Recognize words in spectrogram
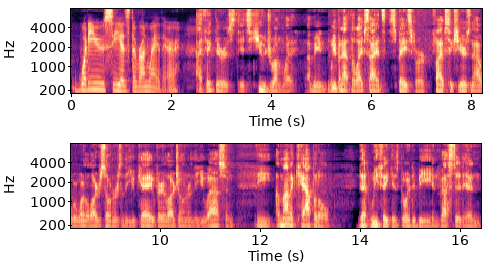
What do you see as the runway there? I think there is it's huge runway. I mean, we've been at the life science space for five, six years now. We're one of the largest owners in the UK, very large owner in the US. And the amount of capital that we think is going to be invested in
